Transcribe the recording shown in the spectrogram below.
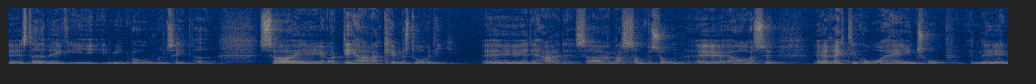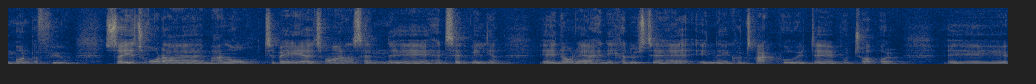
øh, stadigvæk i, i min bog, uanset hvad. Så, øh, og det har kæmpe stor værdi. Øh, det har det. Så Anders som person øh, er også øh, rigtig god at have i en trup, en, øh, en mund og fyr. Så jeg tror, der er mange år tilbage, og jeg tror, Anders han, øh, han selv vælger, øh, når det er, at han ikke har lyst til at have en øh, kontrakt på et, øh, på et tophold. Øh,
